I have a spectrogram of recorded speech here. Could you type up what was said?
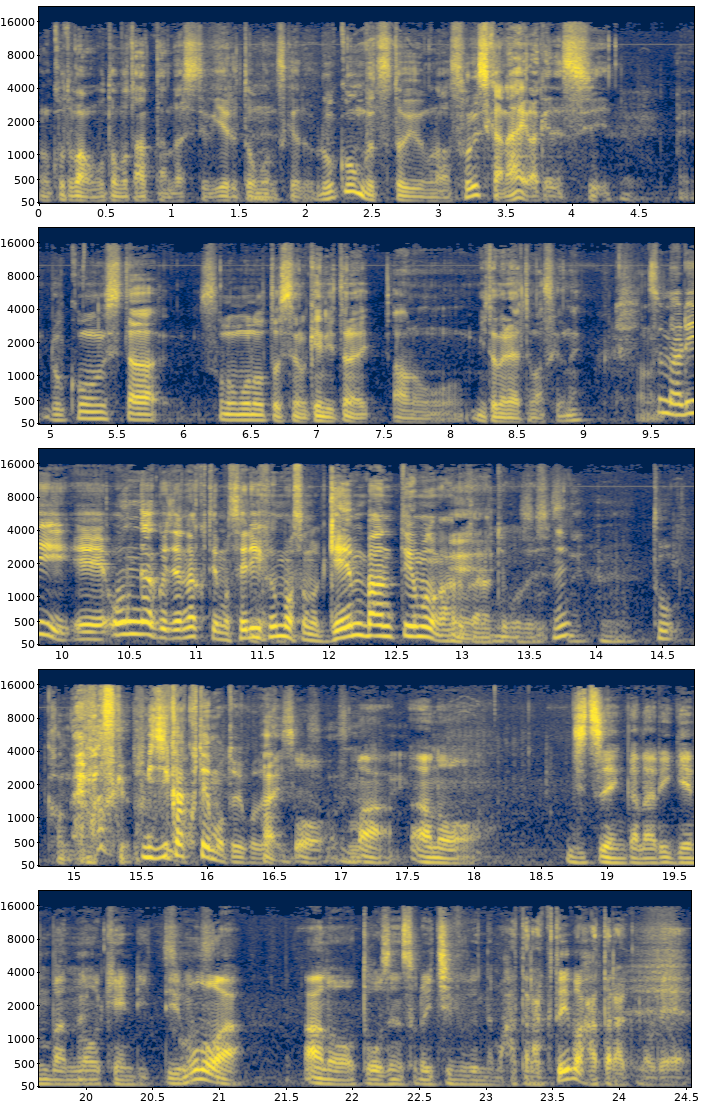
あの言葉がもともとあったんだしと言えると思うんですけど、録音物というものはそれしかないわけですし、録音したそのものとしての権利というのはあの認められてますよね。つまり、えー音楽じゃなくてもセリフもその原版っていうものがあるからええということですね。と考えますけど。短くてもということです、そうまああの実演家なり原版の権利っていうものは、あの当然その一部分でも働くといえば働くので。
